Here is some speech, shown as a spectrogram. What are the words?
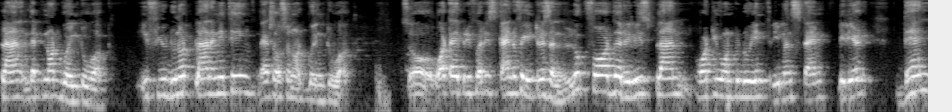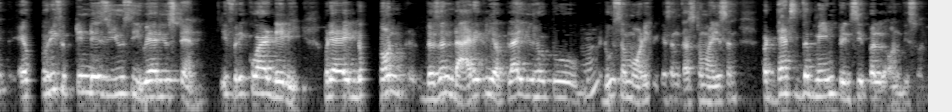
plan that's not going to work. If you do not plan anything, that's also not going to work. So what I prefer is kind of a iteration. Look for the release plan, what you want to do in three months time period. Then every 15 days you see where you stand if required daily. But it don't doesn't directly apply. You have to mm -hmm. do some modification, customization. But that's the main principle on this one.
